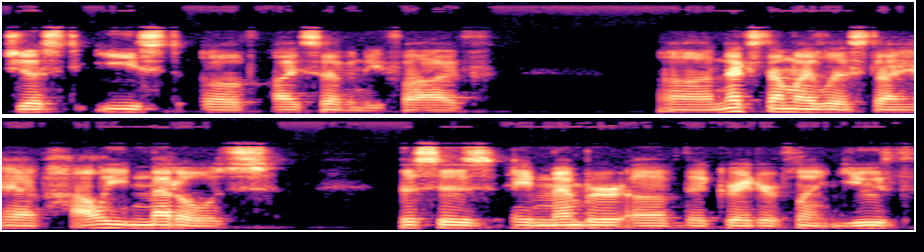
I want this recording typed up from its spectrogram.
just east of I 75. Uh, next on my list, I have Holly Meadows this is a member of the Greater Flint Youth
